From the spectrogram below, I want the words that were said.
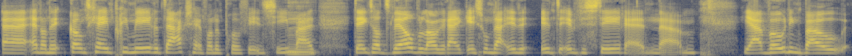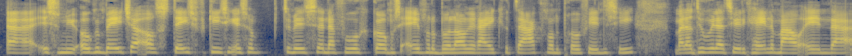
en dan kan het geen primaire taak zijn van de provincie. Mm. Maar ik denk dat het wel belangrijk is om daarin in te investeren. En um, ja, woningbouw uh, is er nu ook een beetje als deze verkiezing is op tenminste naar voren gekomen als een van de belangrijkere taken van de provincie. Maar dat doen we natuurlijk helemaal in, uh,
